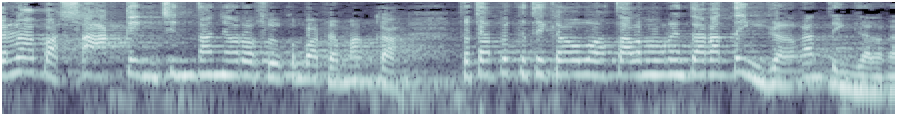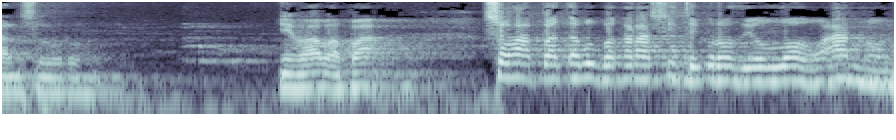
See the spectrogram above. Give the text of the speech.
Kenapa? Saking cintanya Rasul kepada Makkah. Tetapi ketika Allah Ta'ala memerintahkan tinggalkan, tinggalkan seluruh. Ya Bapak-Bapak, Sahabat Abu Bakar Siddiq radhiyallahu anhu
